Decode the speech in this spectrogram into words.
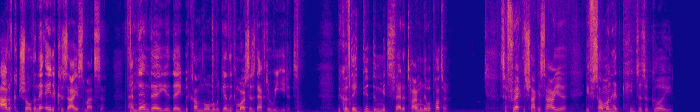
out of control, then they ate a kazayas matzah, and then they they become normal again. The Gemara says they have to re-eat it because they did the mitzvah at a time when they were potter. So, frek the Sha'agas Aryeh, if someone had kids as a goy,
